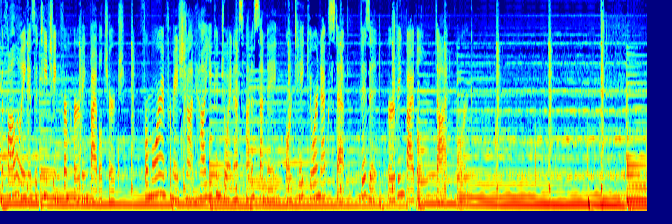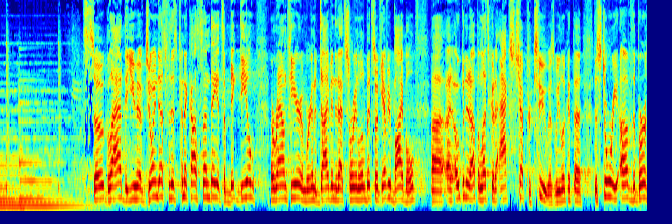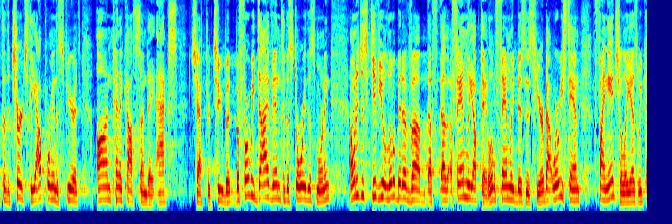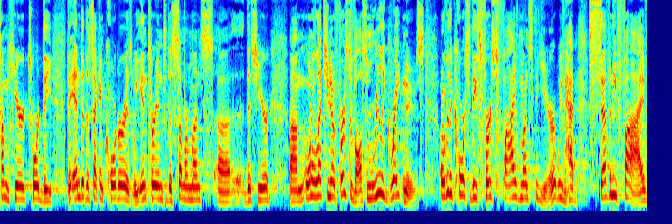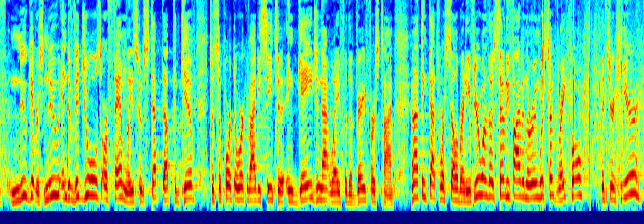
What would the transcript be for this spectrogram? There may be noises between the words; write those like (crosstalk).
The following is a teaching from Irving Bible Church. For more information on how you can join us on a Sunday or take your next step, visit irvingbible.org. So glad that you have joined us for this Pentecost Sunday. It's a big deal around here, and we're going to dive into that story in a little bit. So if you have your Bible, uh, open it up and let's go to Acts chapter 2 as we look at the, the story of the birth of the church, the outpouring of the Spirit on Pentecost Sunday, Acts chapter 2. But before we dive into the story this morning, I want to just give you a little bit of uh, a, a, family update, a little family business here about where we stand financially as we come here toward the, the end of the second quarter, as we enter into the summer months uh, this year. Um, I want to let you know, first of all, some really great news. Over the course of these first five months of the year, we've had 75 new givers, new individuals or families who have stepped up to give to support the work of IBC, to engage in that way for the very first time time. And I think that's worth celebrating. If you're one of those 75 in the room, we're so grateful that you're here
